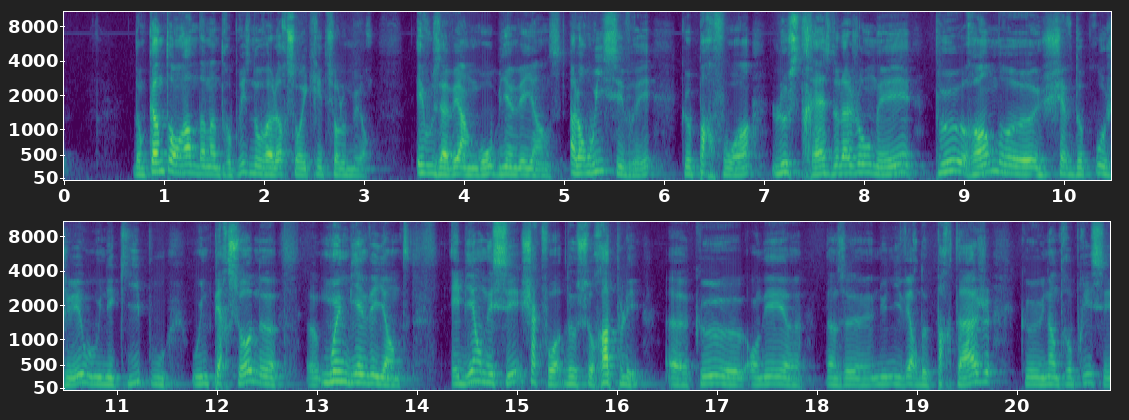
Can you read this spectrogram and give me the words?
Donc, quand on rentre dans l'entreprise, nos valeurs sont écrites sur le mur. Et vous avez en gros bienveillance. Alors oui, c'est vrai que parfois le stress de la journée peut rendre euh, un chef de projet ou une équipe ou, une personne euh, moins bienveillante. eh bien on essaie chaque fois de se rappeler euh, qu'on est dans un univers de partage, qu'une entreprise,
